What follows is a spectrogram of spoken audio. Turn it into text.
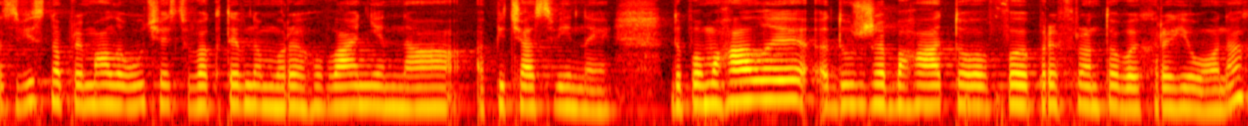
звісно, приймали участь в активному реагуванні на під час війни. Допомагали дуже багато в прифронтових регіонах,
